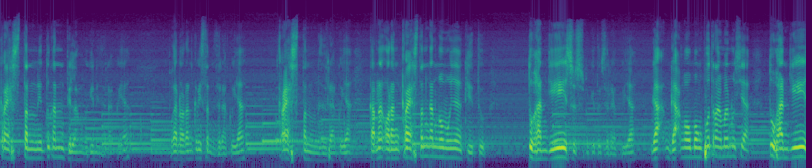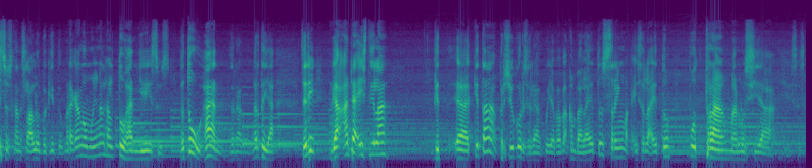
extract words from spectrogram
Kristen itu kan bilang begini saudaraku ya. Bukan orang Kristen saudaraku ya. Kristen saudaraku ya. Karena orang Kristen kan ngomongnya gitu. Tuhan Yesus begitu saudaraku ya. Nggak, nggak ngomong putra manusia. Tuhan Yesus kan selalu begitu. Mereka ngomongnya kan hal Tuhan Yesus. Tuhan, saudaraku ngerti ya. Jadi nggak ada istilah ya, kita bersyukur saudaraku ya Bapak Gembala itu sering pakai istilah itu putra manusia Yesus.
